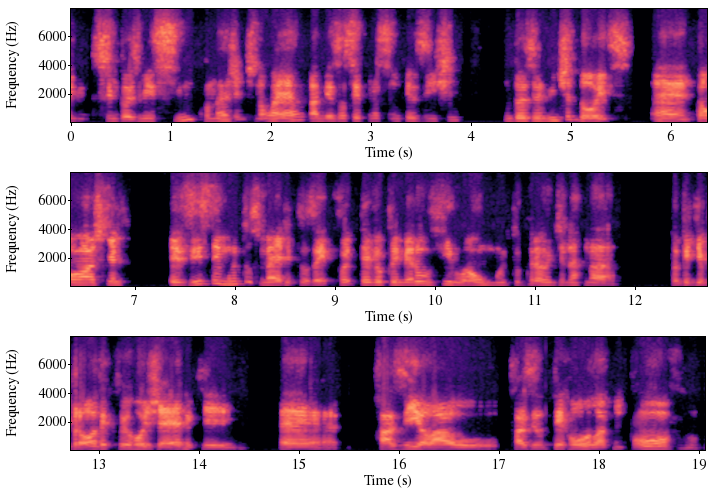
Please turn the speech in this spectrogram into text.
em 2005, né, gente, não é a mesma aceitação que existe em 2022. É, então eu acho que ele, existem muitos méritos aí. Foi, teve o primeiro vilão muito grande né, na, do Big Brother, que foi o Rogério, que é, fazia lá o fazia o terror lá com o povo,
